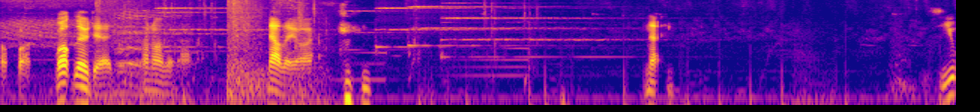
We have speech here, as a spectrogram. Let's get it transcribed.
Oh fuck. Well, they're dead. Oh no, they're not. Now they are. you.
